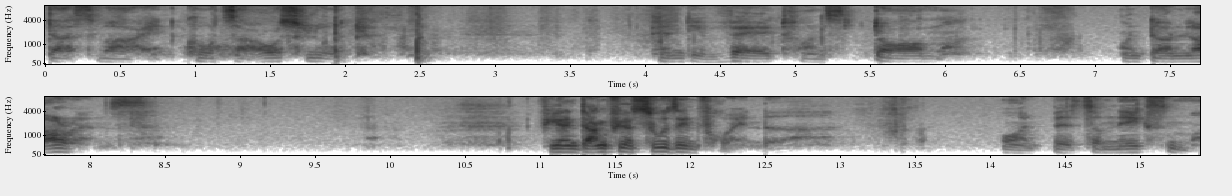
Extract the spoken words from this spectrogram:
Das war ein kurzer Ausflug in die Welt von Storm und Don Lawrence. Vielen Dank fürs Zusehen, Freunde. Und bis zum nächsten Mal.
